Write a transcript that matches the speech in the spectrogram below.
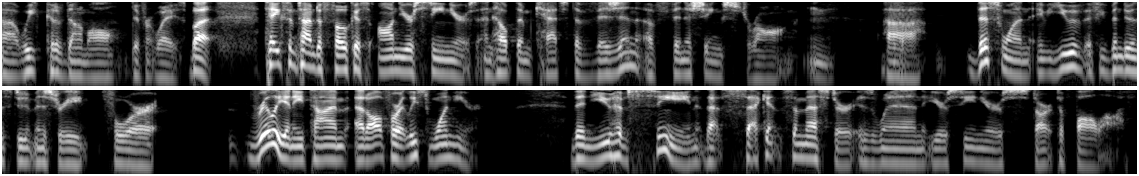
Uh, we could have done them all different ways, but take some time to focus on your seniors and help them catch the vision of finishing strong. Mm. Uh, this one, if you've if you've been doing student ministry for really any time at all for at least one year, then you have seen that second semester is when your seniors start to fall off.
